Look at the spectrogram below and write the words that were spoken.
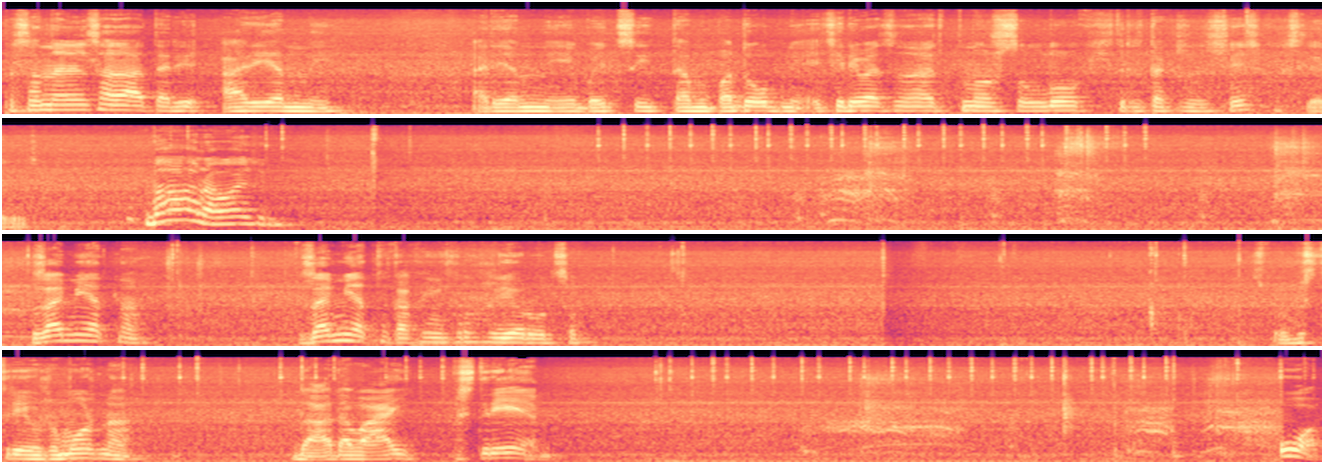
Персональный солдат аренный. Аренные бойцы и тому подобное. Эти ребята знают множество уловок, хитрых так же защищать как следует. Да, давайте. Заметно. Заметно, как они хорошо дерутся. Быстрее уже можно? Да, давай, быстрее. О!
